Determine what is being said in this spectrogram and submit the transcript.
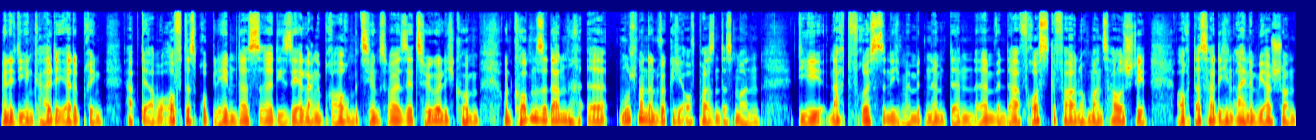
wenn ihr die in kalte Erde bringt, habt ihr aber oft das Problem, dass äh, die sehr lange brauchen bzw. sehr zögerlich kommen. Und kommen sie dann, äh, muss man dann wirklich aufpassen, dass man die Nachtfröste nicht mehr mitnimmt, denn ähm, wenn da Frostgefahr nochmal ins Haus steht, auch das hatte ich in einem Jahr schon,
